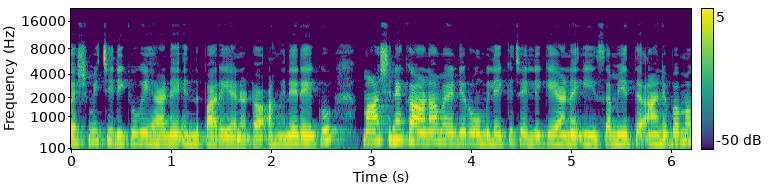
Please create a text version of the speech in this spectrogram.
വിഷമിച്ചിരിക്കുകയാണ് എന്ന് പറയാൻ കേട്ടോ അങ്ങനെ രഘു മാഷിനെ കാണാൻ വേണ്ടി റൂമിലേക്ക് ചെല്ലുകയാണ്. ഈ സമയത്ത് അനുപമ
